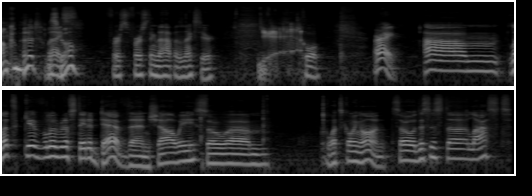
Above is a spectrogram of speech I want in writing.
I'm committed. Let's nice. go. First first thing that happens next year. Yeah. Cool. All right. Um, let's give a little bit of state of dev then, shall we? So, um, what's going on? So this is the last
